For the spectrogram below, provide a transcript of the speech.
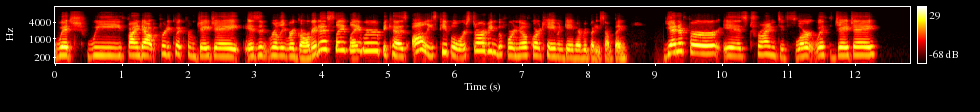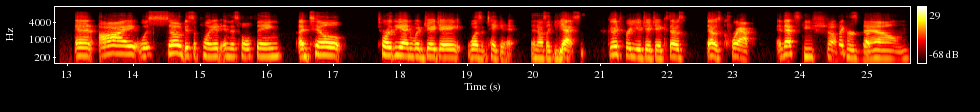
which we find out pretty quick from JJ isn't really regarded as slave labor because all these people were starving before Nilfgaard came and gave everybody something. Yennefer is trying to flirt with JJ, and I was so disappointed in this whole thing until toward the end when JJ wasn't taking it. And I was like, yes, good for you, JJ, because that was that was crap. And that's He shut Like her stuff- down.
